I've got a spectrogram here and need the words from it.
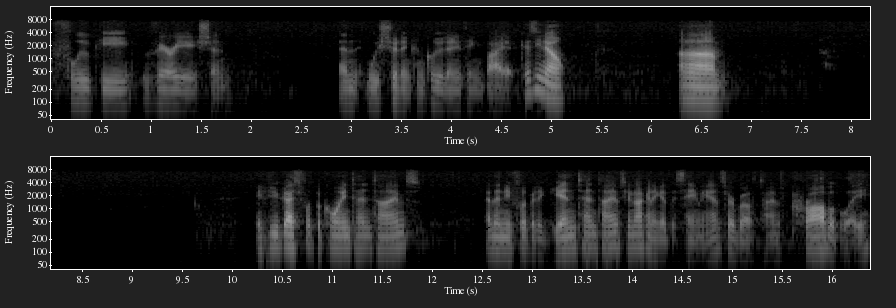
fluky variation. And we shouldn't conclude anything by it. Because, you know, um, if you guys flip a coin 10 times, and then you flip it again 10 times, you're not going to get the same answer both times, probably.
